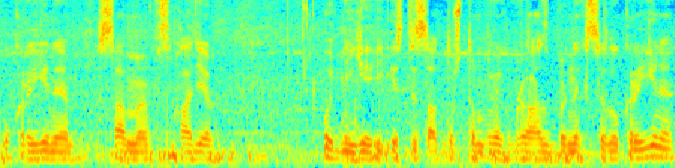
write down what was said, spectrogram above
України саме в складі однієї із десантно-штурмових бригад Збройних сил України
